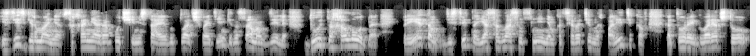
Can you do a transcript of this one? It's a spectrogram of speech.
и здесь Германия, сохраняя рабочие места и выплачивая деньги, на самом деле дует на холодное. При этом, действительно, я согласен с мнением консервативных политиков, которые говорят, что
